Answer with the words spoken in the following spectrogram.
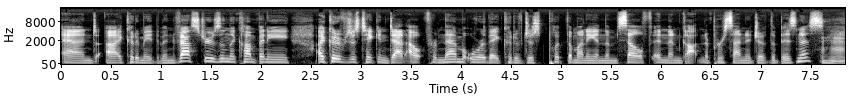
And I could have made them investors in the company. I could have just taken debt out from them, or they could have just put the money in themselves and then gotten a percentage of the business. Mm-hmm.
